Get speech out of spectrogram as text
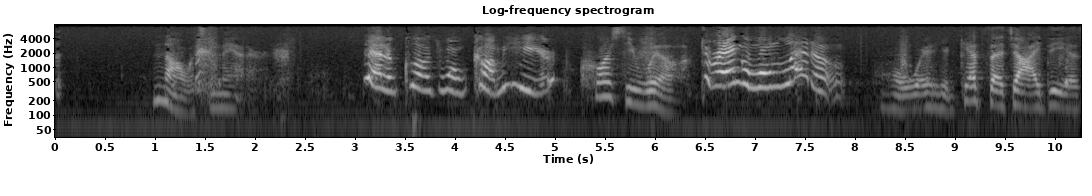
now what's the matter? Santa Claus won't come here. Of course he will. Taranga won't let him. Oh, where do you get such ideas?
